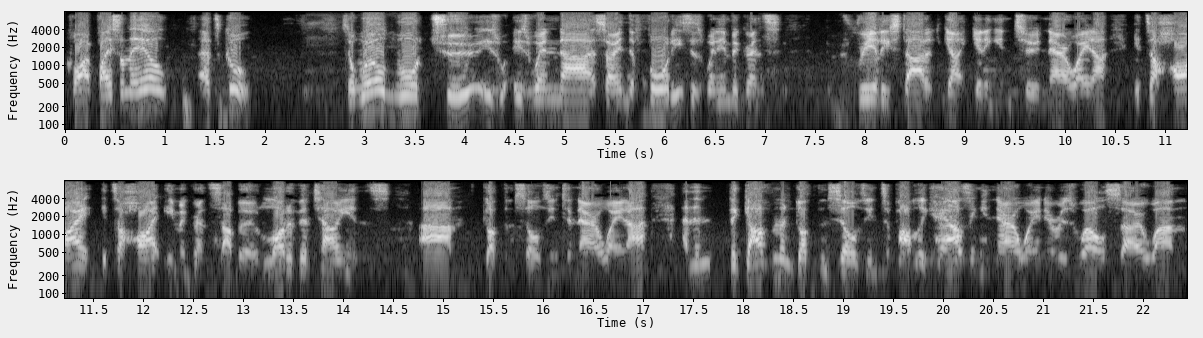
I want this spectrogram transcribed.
quiet place on the hill. That's cool. So World War Two is is when uh, so in the forties is when immigrants really started getting into Narraweena. It's a high, it's a high immigrant suburb. A lot of Italians um, got themselves into Narraweena, and then the government got themselves into public housing in Narraweena as well. So um,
